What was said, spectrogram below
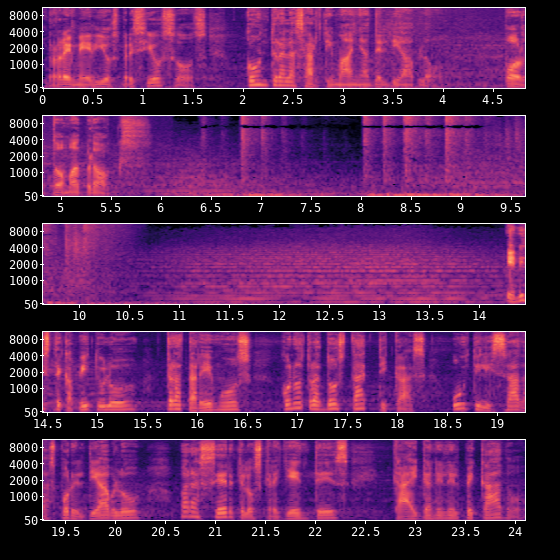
Remedios preciosos contra las artimañas del diablo. Por Thomas Brooks. En este capítulo trataremos con otras dos tácticas utilizadas por el diablo para hacer que los creyentes caigan en el pecado.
